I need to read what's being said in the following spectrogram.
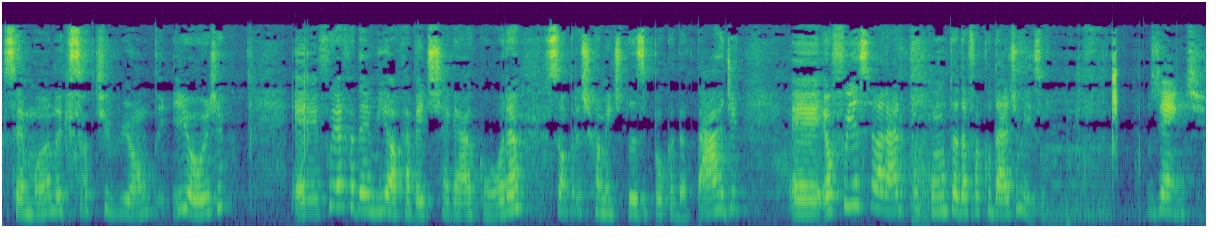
semana, que só tive ontem e hoje. É, fui à academia, ó, acabei de chegar agora, são praticamente duas e pouca da tarde. É, eu fui esse horário por conta da faculdade mesmo. Gente,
